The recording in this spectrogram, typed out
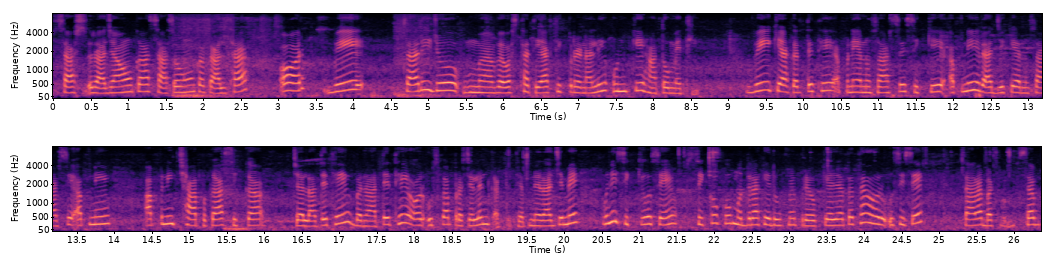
सास, राजाओं का शासकों का काल था और वे सारी जो व्यवस्था थी, आर्थिक प्रणाली उनके हाथों में थी। वे क्या करते थे? अपने अनुसार से सिक्के, अपने राज्य के अनुसार से अपने, अपनी छाप का सिक्का चलाते थे बनाते थे और उसका प्रचलन करते थे। अपने राज्य में उन्हीं सिक्कों से, सिक्कों को मुद्रा के रूप में प्रयोग किया जाता था और उसी से सारा बट, सब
